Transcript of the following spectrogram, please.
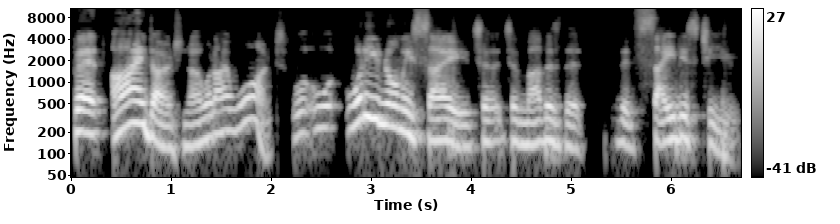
but I don't know what I want. What, what do you normally say to, to mothers that, that say this to you?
